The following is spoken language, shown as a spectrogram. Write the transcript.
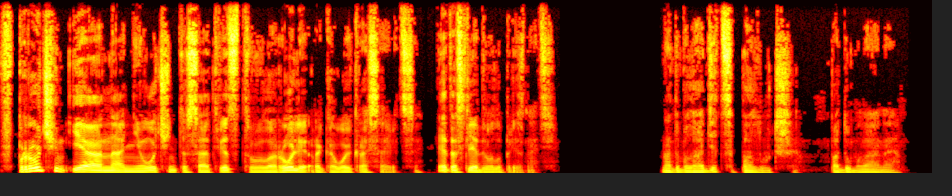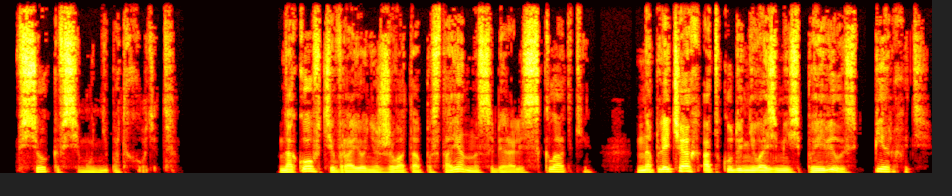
Впрочем, и она не очень-то соответствовала роли роковой красавицы. Это следовало признать. «Надо было одеться получше», — подумала она. «Все ко всему не подходит». На кофте в районе живота постоянно собирались складки. На плечах, откуда ни возьмись, появилась перхоть.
